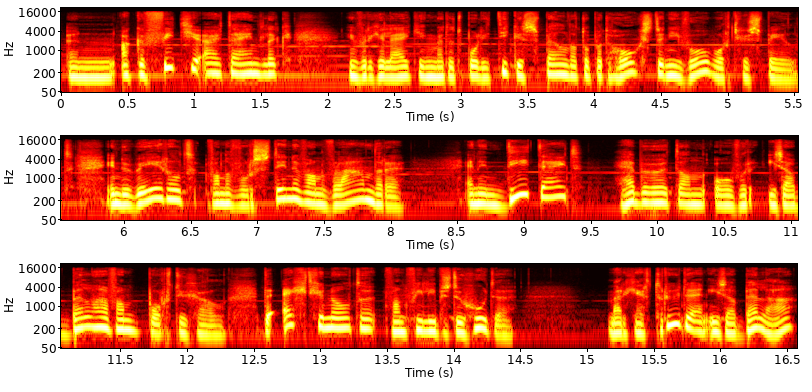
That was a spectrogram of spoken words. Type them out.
Een akkefietje uiteindelijk in vergelijking met het politieke spel dat op het hoogste niveau wordt gespeeld, in de wereld van de vorstinnen van Vlaanderen. En in die tijd hebben we het dan over Isabella van Portugal, de echtgenote van Philips de Goede. Maar Gertrude en Isabella,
